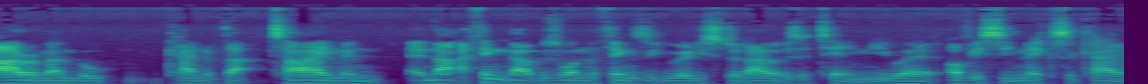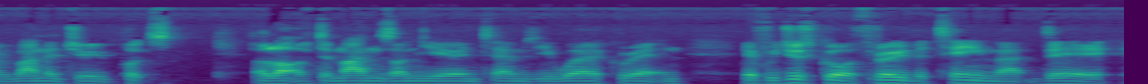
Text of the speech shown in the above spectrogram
I remember kind of that time, and, and that, I think that was one of the things that really stood out as a team. You were obviously Mick's the kind of manager who puts a lot of demands on you in terms of your work rate. And if we just go through the team that day,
